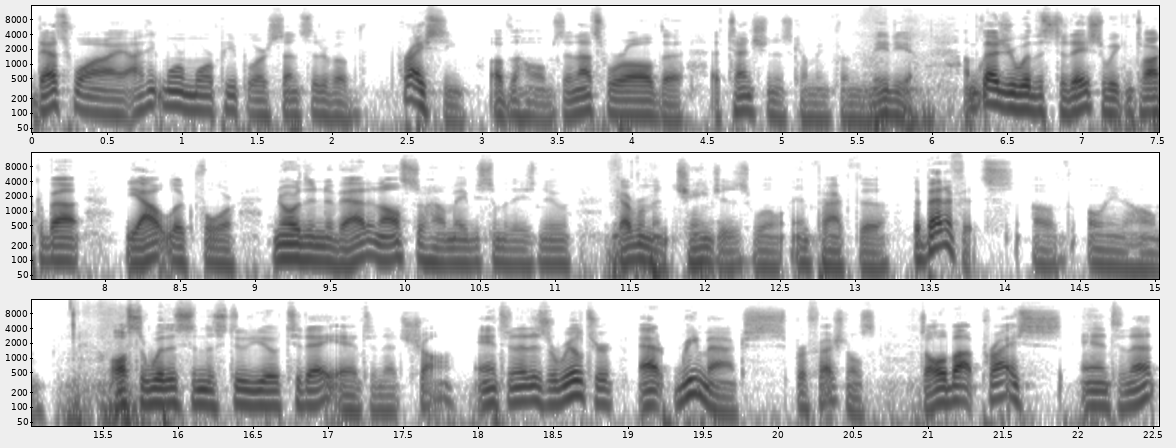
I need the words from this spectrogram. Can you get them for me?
That's why I think more and more people are sensitive of pricing of the homes, and that's where all the attention is coming from the media. I'm glad you're with us today so we can talk about the outlook for Northern Nevada and also how maybe some of these new government changes will impact the, the benefits of owning a home. Also with us in the studio today, Antoinette Shaw. Antoinette is a realtor at Remax Professionals. It's all about price, Antoinette,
